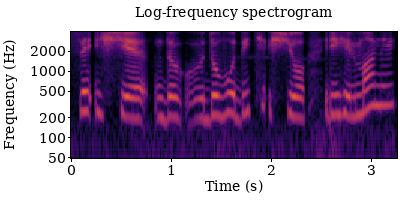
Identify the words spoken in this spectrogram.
це іще до- доводить, що Рігельмани,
